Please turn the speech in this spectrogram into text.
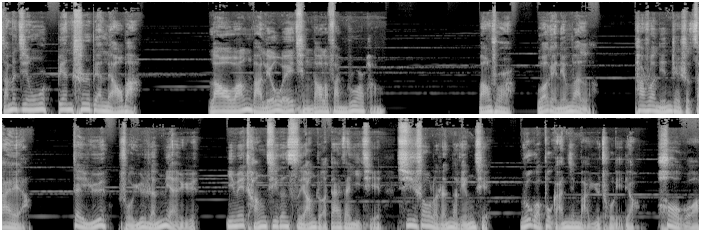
咱们进屋边吃边聊吧。老王把刘伟请到了饭桌旁。王叔，我给您问了。他说：“您这是灾呀，这鱼属于人面鱼，因为长期跟饲养者待在一起，吸收了人的灵气，如果不赶紧把鱼处理掉，后果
